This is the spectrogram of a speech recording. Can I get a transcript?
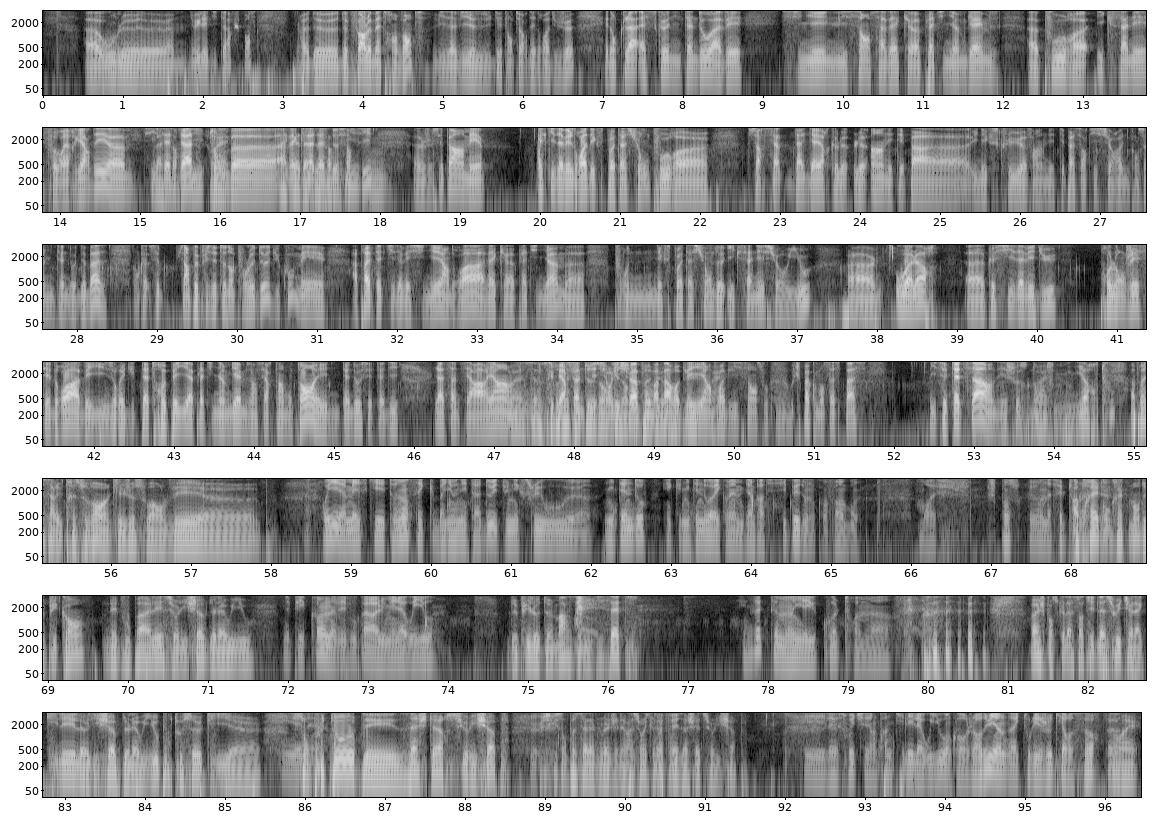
euh, ou le, euh, oui, l'éditeur, je pense, euh, de, de pouvoir le mettre en vente vis-à-vis euh, du détenteur des droits du jeu. Et donc là, est-ce que Nintendo avait signé une licence avec euh, Platinum Games euh, pour euh, X années? Il faudrait regarder euh, si La cette sortie, date tombe euh, avec, la date de sortie. mm. Euh, je sais pas, hein, mais est-ce qu'ils avaient le droit d'exploitation pour. D'ailleurs, que le, le 1 n'était pas euh, une exclue, enfin n'était pas sorti sur une console Nintendo de base. Donc euh, c'est un peu plus étonnant pour le 2 du coup, mais après peut-être qu'ils avaient signé un droit avec euh, Platinum pour une exploitation de X années sur Wii U. Euh, ou alors euh, que s'ils avaient dû prolonger ces droits, ils auraient dû peut-être repayer à Platinum Games un certain montant et Nintendo s'est peut-être dit là ça ne sert à rien, Ouais, ça- plus personne c'est sur l'eShop, on va vu pas repayer un ouais. droit de licence ou, Mm. ou je sais pas comment ça se passe. C'est peut-être ça, hein, des choses dont Ouais. on ignore tout. Après, ça arrive très souvent hein, que les jeux soient enlevés. euh, Oui, mais ce qui est étonnant, c'est que Bayonetta 2 est une exclue euh, Nintendo et que Nintendo avait quand même bien participé. Donc, enfin bon. Bref, je pense qu'on a fait le tour Après, là-dessus. concrètement, depuis quand n'êtes-vous pas allé sur l'eShop de la Wii U? Depuis quand n'avez-vous pas allumé la Wii U? Depuis le 2 mars 2017. Exactement, il y a eu quoi le 3 mars? Ouais, je pense que la sortie de la Switch, elle a killé le- l'eShop de la Wii U pour tous ceux qui euh, sont plutôt des acheteurs sur eShop, puisqu'ils sont passés à la nouvelle génération et que maintenant fait. ils achètent sur l'eShop. Et la Switch est en train de killer la Wii U encore aujourd'hui, hein, avec tous les jeux qui ressortent. euh. Ouais.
